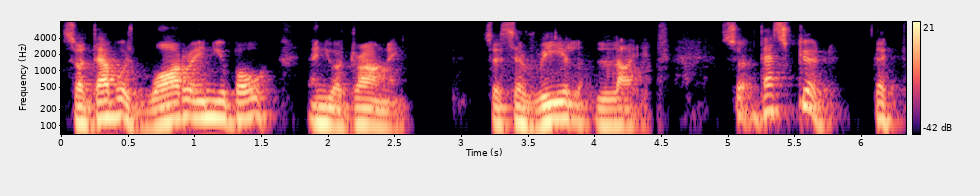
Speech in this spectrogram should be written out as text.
so that was water in your boat and you're drowning. So it's a real life. So that's good. That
